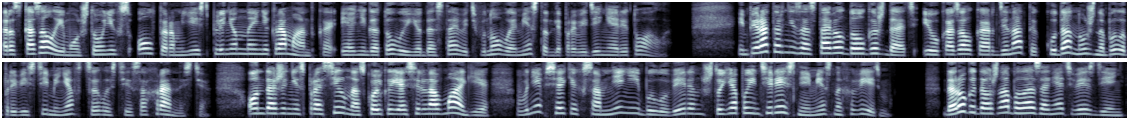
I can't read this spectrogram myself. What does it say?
рассказала ему, что у них с Олтером есть плененная некромантка, и они готовы ее доставить в новое место для проведения ритуала. Император не заставил долго ждать и указал координаты, куда нужно было привести меня в целости и сохранности. Он даже не спросил, насколько я сильна в магии. Вне всяких сомнений был уверен, что я поинтереснее местных ведьм. Дорога должна была занять весь день,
